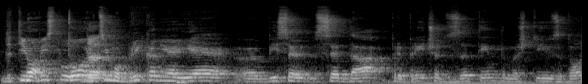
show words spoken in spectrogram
da ti no, v bistvu. To, da... recimo, brikanje je, eh, bi se, se da preprečiti z tem, da imaš ti zelo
